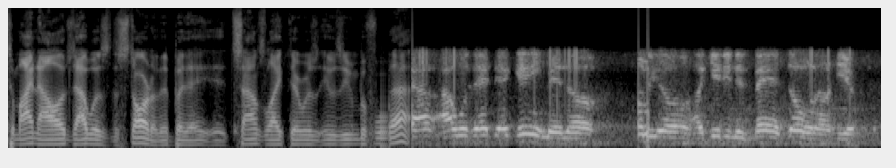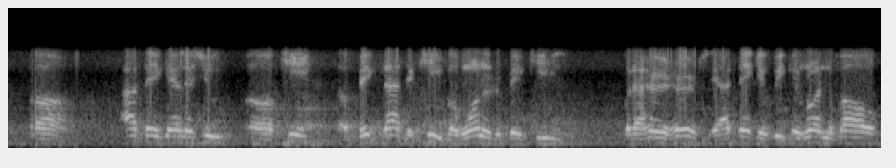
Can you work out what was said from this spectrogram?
to my knowledge, that was the start of it. But it, it sounds like there was it was even before that. I, I was at that game, and uh, uh, I get in this bad zone out here. Uh, I think LSU uh, key, a big, not the key, but one of the big keys. What I heard Herb say, I think if we can run the ball,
